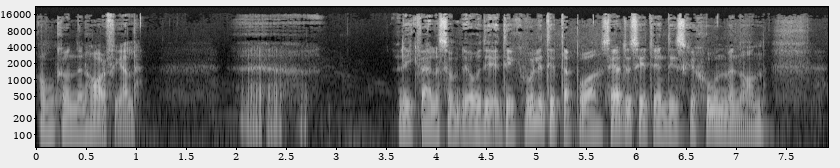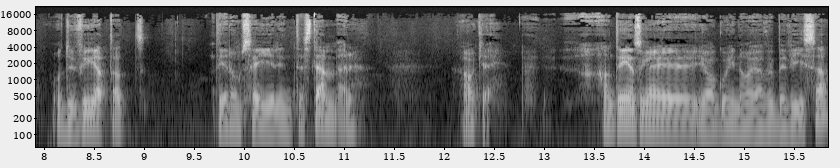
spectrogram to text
Om kunden har fel. Eh, likväl som, och det, det går att titta på, säg att du sitter i en diskussion med någon och du vet att det de säger inte stämmer. Okej. Okay. Antingen så kan jag gå in och överbevisa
